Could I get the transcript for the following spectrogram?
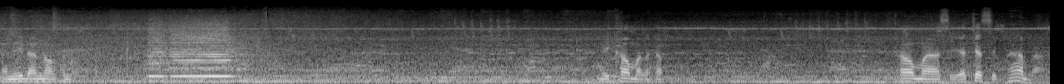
อันนี้ด้านนอกถนนนี่เข้ามาแล้วครับ เข้ามาเสีย 75 บาท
